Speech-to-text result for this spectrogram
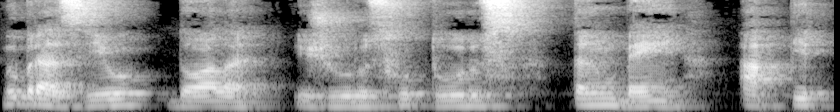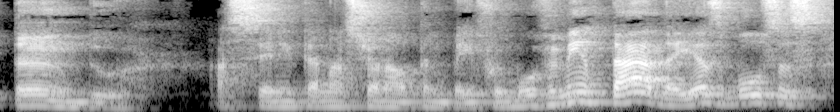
no Brasil, dólar e juros futuros também apitando. A cena internacional também foi movimentada e as bolsas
